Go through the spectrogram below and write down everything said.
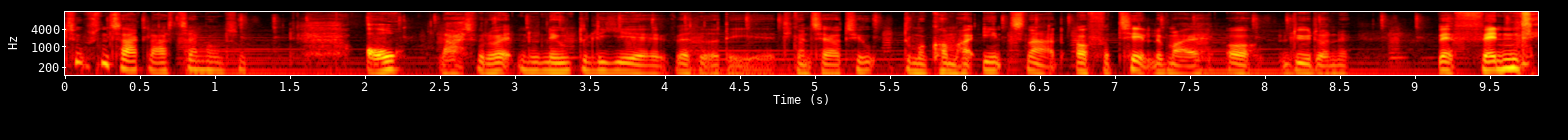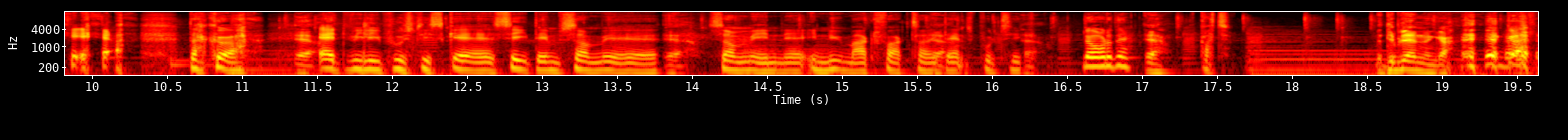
Tusind tak, Lars Tjermonsen. Og Lars, ved du hvad, nu nævnte du lige, øh, hvad hedder det, øh, de konservative. Du må komme her ind snart og fortælle mig og lytterne, hvad fanden det er, der gør, ja. at vi lige pludselig skal se dem som, øh, ja. som en, øh, en ny magtfaktor ja. i dansk politik. Ja. Lover du det? Ja. Godt. Men det bliver en gang. Godt.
